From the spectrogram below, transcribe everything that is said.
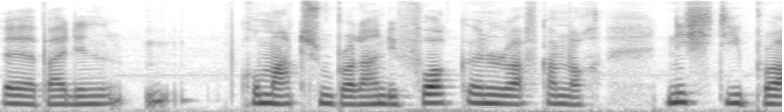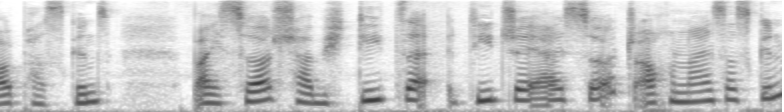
äh, bei den chromatischen Brawlern, die vor Colonel Ruff kamen, noch nicht die Brawl Pass Skins. Bei Search habe ich DJ, DJI Search, auch ein nicer Skin.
